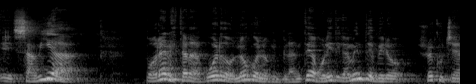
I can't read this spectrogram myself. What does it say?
eh, sabía, podrán estar de acuerdo o no con lo que plantea políticamente, pero yo escuché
